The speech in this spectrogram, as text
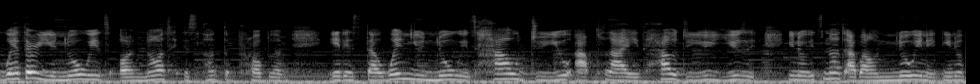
whether you know it or not is not the problem. It is that when you know it how do you apply it? How do you use it? You know it's not about knowing it you know.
